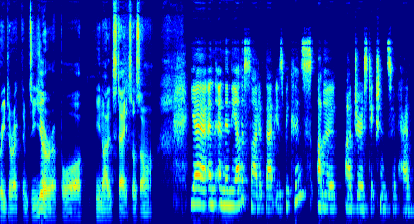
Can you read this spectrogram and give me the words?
redirect them to Europe or United States or so on yeah, and, and then the other side of that is because other uh, jurisdictions have had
